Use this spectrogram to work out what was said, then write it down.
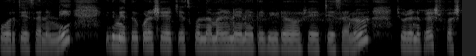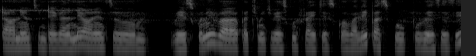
కూర చేశానండి. ఇది మీతో కూడా షేర్ చేసుకుందామని నేనైతే వీడియో షేర్ షేర్ చేశాను. చూడండి ఫ్రెష్ ఫస్ట్ ఆనియన్స్ ఉంటాయి కదండి ఆనియన్స్ వేసుకుని పచ్చిమిర్చి వేసుకుని ఫ్రై చేసుకోవాలి. పసుపు ఉప్పు వేసేసి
